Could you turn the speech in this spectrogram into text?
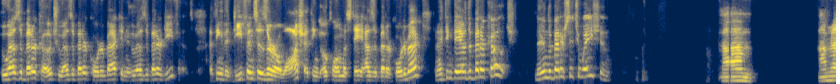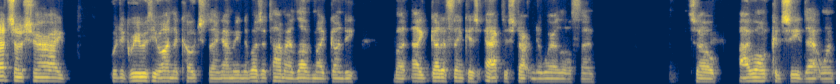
who has a better coach, who has a better quarterback, and who has a better defense. I think the defenses are a wash. I think Oklahoma State has a better quarterback, and I think they have the better coach. They're in the better situation. Um, I'm not so sure I would agree with you on the coach thing. I mean, there was a time I loved Mike Gundy, but I got to think his act is starting to wear a little thin. So I won't concede that one.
